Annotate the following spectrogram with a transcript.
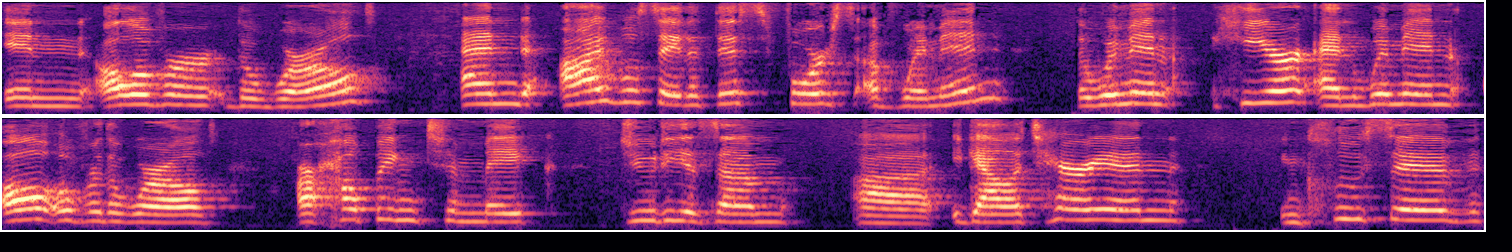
in all over the world. And I will say that this force of women, the women here and women all over the world, are helping to make Judaism uh, egalitarian, inclusive,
